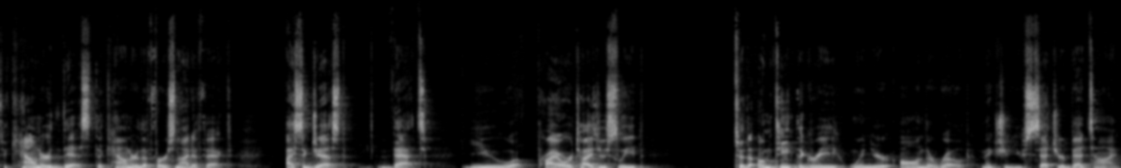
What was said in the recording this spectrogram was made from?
To counter this, to counter the first night effect, I suggest that you prioritize your sleep to the umpteenth degree when you're on the road. Make sure you set your bedtime.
